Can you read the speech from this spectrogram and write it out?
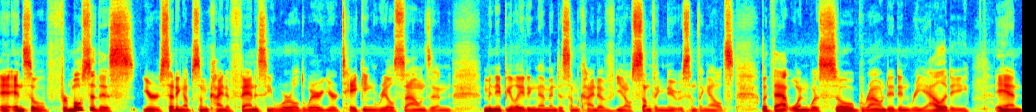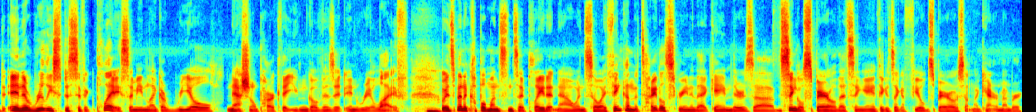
And, and so for most of this, you're setting up some kind of fantasy world where you're taking real sounds and manipulating them into some kind of, you know, something new, something else. But that one was so grounded in reality and in a really specific place. I mean, like a real national park that you can go visit in real life. It's been a couple months since I played it now. And so I think on the title screen of that game, there's a single sparrow that's singing. I think it's like a field sparrow something. I can't remember.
